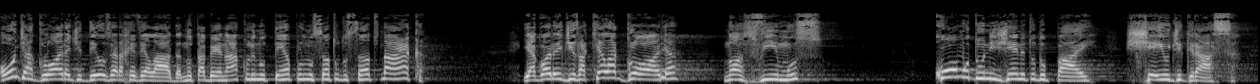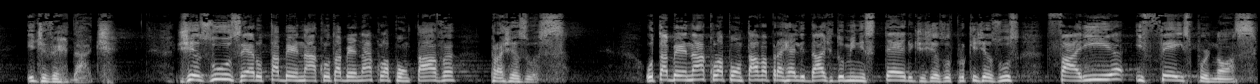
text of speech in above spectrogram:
Onde a glória de Deus era revelada? No tabernáculo e no templo, no Santo dos Santos, na arca. E agora ele diz: aquela glória nós vimos como do unigênito do Pai, cheio de graça e de verdade. Jesus era o tabernáculo, o tabernáculo apontava para Jesus. O tabernáculo apontava para a realidade do ministério de Jesus, para o que Jesus faria e fez por nós.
